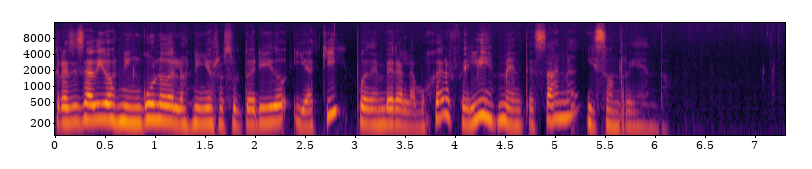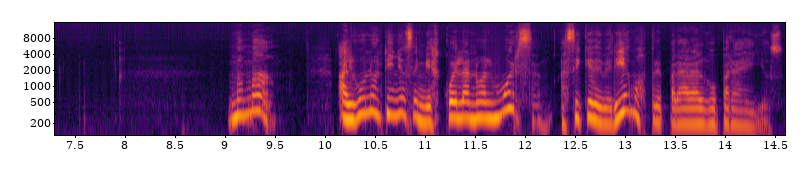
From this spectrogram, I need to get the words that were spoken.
Gracias a Dios ninguno de los niños resultó herido y aquí pueden ver a la mujer felizmente sana y sonriendo. Mamá, algunos niños en mi escuela no almuerzan, así que deberíamos preparar algo para ellos.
